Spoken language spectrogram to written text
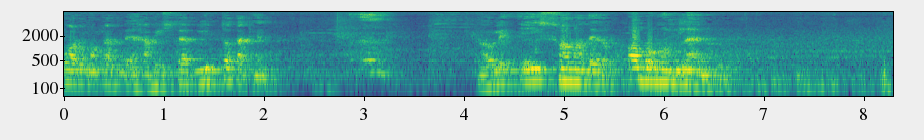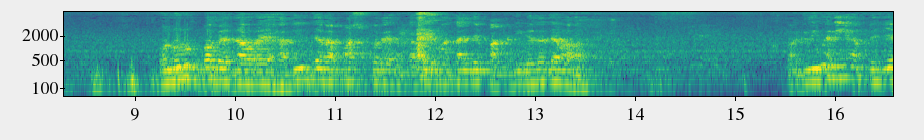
কর্মকাণ্ডে হাফিজটা লিপ্ত থাকেন। তাহলে এই সনদের অবমূল্যায়ন অনুরূপভাবে দাওরায় হাদিস যারা পাশ করেন, তাদের মাথায় যে পাগড়ি বেঁধে দেওয়া হয়। পাগড়ি মানে আপনি যে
